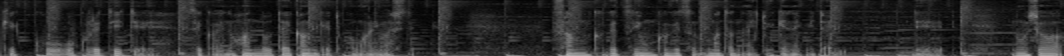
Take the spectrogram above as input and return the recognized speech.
結構遅れていて世界の半導体関係とかもありまして3ヶ月4ヶ月待たないといけないみたいで納車は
